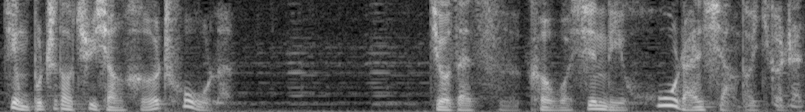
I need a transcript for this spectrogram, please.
竟不知道去向何处了。就在此刻，我心里忽然想到一个人，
